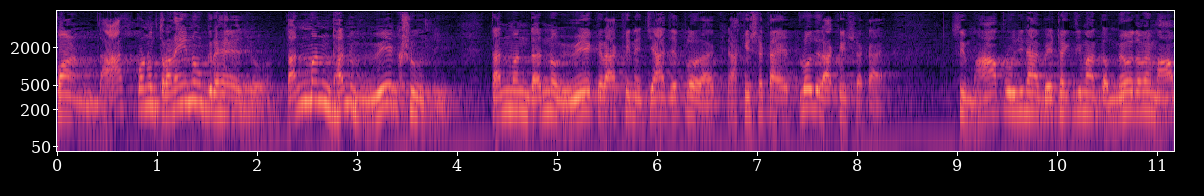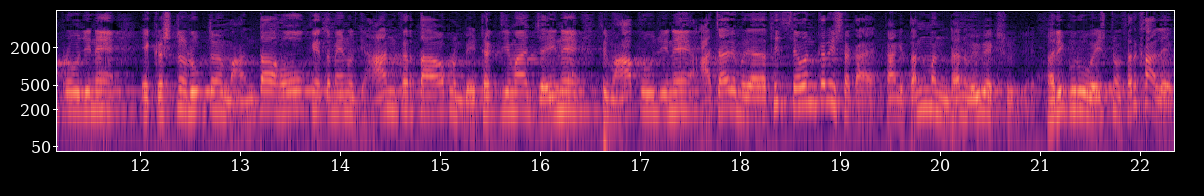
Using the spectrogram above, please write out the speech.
પણ દાસપણું ત્રણેયનું ગ્રહેજો તન્મન ધન વિવેક શું છે મન ધનનો વિવેક રાખીને જ્યાં જેટલો રાખી શકાય એટલો જ રાખી શકાય. શ્રી મહાપ્રભુજીના બેઠકજીમાં ગમે હો તમે મહાપ્રભુજીને, એ કૃષ્ણ રૂપ તમે માનતા હો કે તમે એનું ધ્યાન કરતા હો, પણ બેઠકજીમાં જઈને શ્રી મહાપ્રભુજીને આચાર્ય મર્યાદાથી જ સેવન કરી શકાય. કારણ કે તન્મન ધન વિવેક શું છે હરિગુરુ વૈષ્ણવ સરખા લેખ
